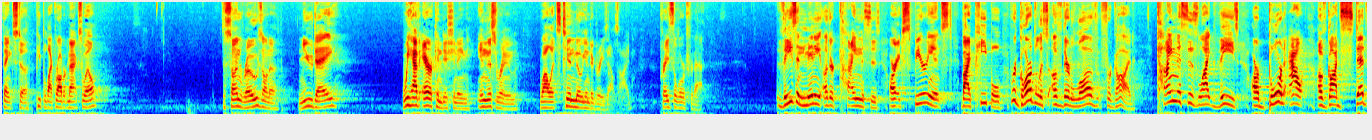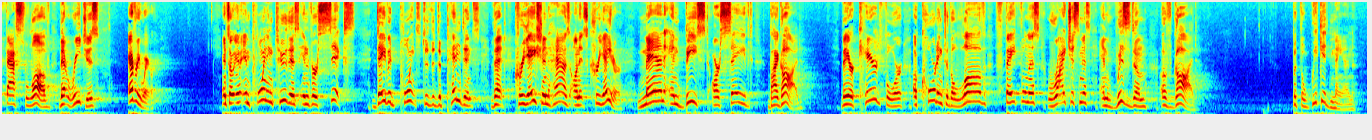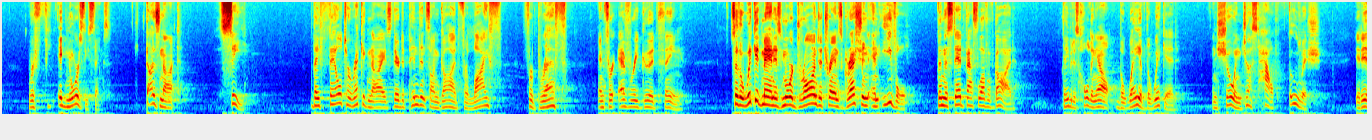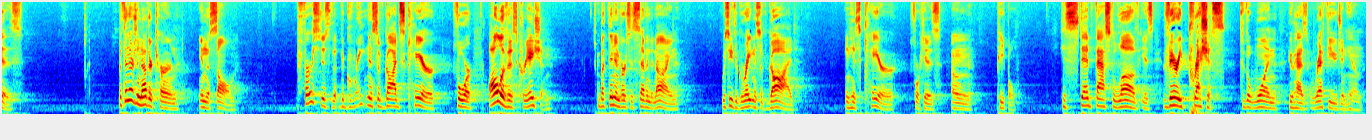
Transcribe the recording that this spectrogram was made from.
thanks to people like Robert Maxwell. The sun rose on a new day. We have air conditioning in this room while it's 10 million degrees outside. Praise the Lord for that. These and many other kindnesses are experienced by people regardless of their love for God. Kindnesses like these are born out of God's steadfast love that reaches everywhere. And so, in, in, pointing to this in verse 6, David points to the dependence that creation has on its creator man and beast are saved by God. They are cared for according to the love, faithfulness, righteousness, and wisdom of God. But the wicked man ref- ignores these things, he does not see. They fail to recognize their dependence on God for life, for breath, and for every good thing. So the wicked man is more drawn to transgression and evil than the steadfast love of God. David is holding out the way of the wicked and showing just how foolish it is. But then there's another turn in the psalm. First is the, the greatness of God's care for all of his creation. But then in verses 7 to 9, we see the greatness of God in his care for his own people. His steadfast love is very precious to the one who has refuge in him.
